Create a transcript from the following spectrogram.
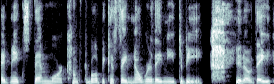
it makes them more comfortable because they know where they need to be. you know, they,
